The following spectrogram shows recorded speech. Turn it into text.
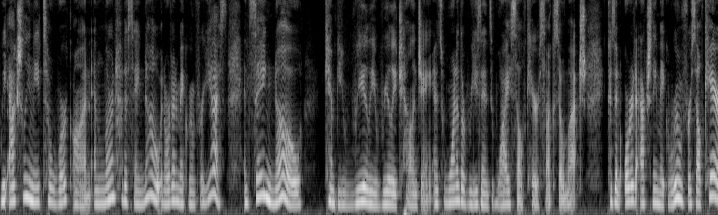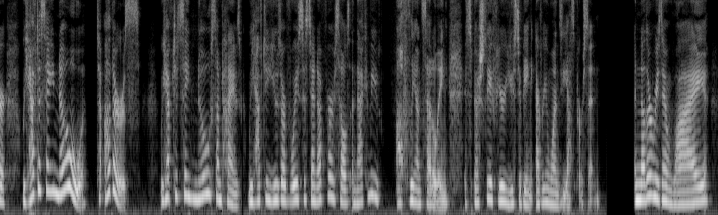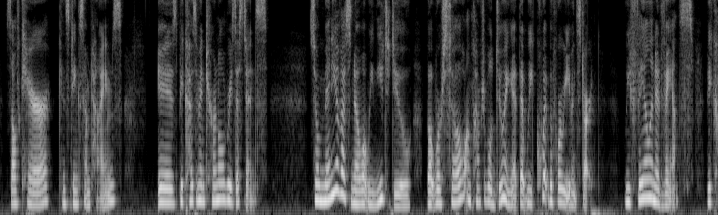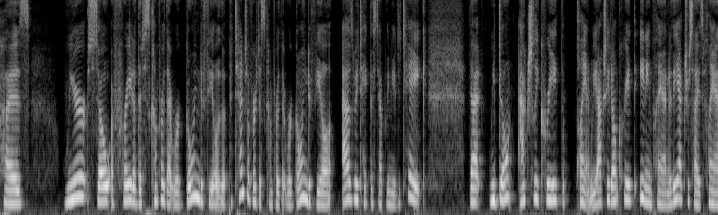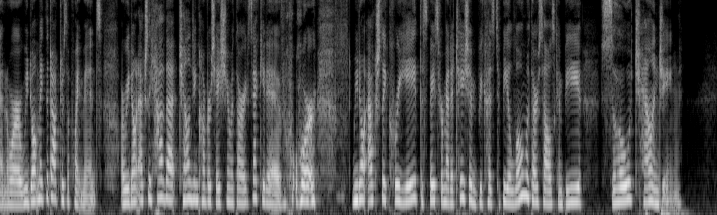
we actually need to work on and learn how to say no in order to make room for yes. And saying no can be really, really challenging. And it's one of the reasons why self care sucks so much. Because in order to actually make room for self care, we have to say no to others. We have to say no sometimes. We have to use our voice to stand up for ourselves. And that can be awfully unsettling, especially if you're used to being everyone's yes person. Another reason why self care can stink sometimes is because of internal resistance. So many of us know what we need to do, but we're so uncomfortable doing it that we quit before we even start. We fail in advance because we're so afraid of the discomfort that we're going to feel, the potential for discomfort that we're going to feel as we take the step we need to take, that we don't actually create the plan. We actually don't create the eating plan or the exercise plan, or we don't make the doctor's appointments, or we don't actually have that challenging conversation with our executive, or we don't actually create the space for meditation because to be alone with ourselves can be so challenging.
